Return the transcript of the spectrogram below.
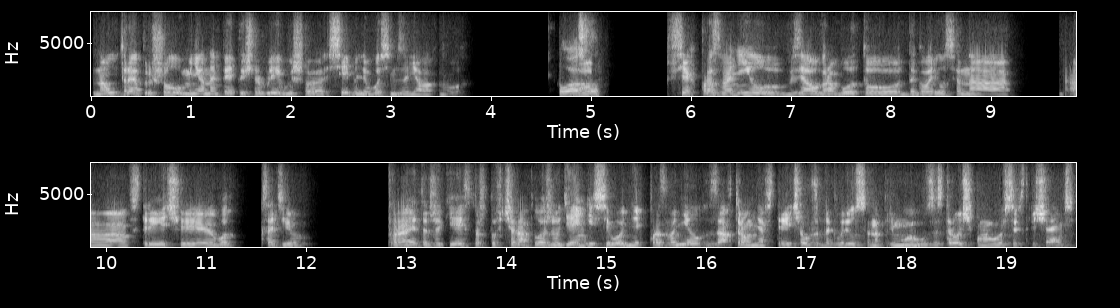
На утро я пришел, у меня на 5000 рублей вышло 7 или 8 заявок новых. Классно. Вот. Всех прозвонил, взял в работу, договорился на э, встречи. Вот, кстати, про этот же кейс, то, что вчера положил деньги, сегодня их прозвонил, завтра у меня встреча, уже договорился напрямую с застройщиком, и мы все встречаемся.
